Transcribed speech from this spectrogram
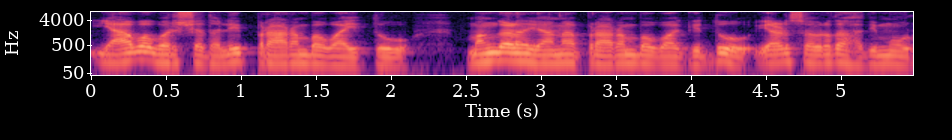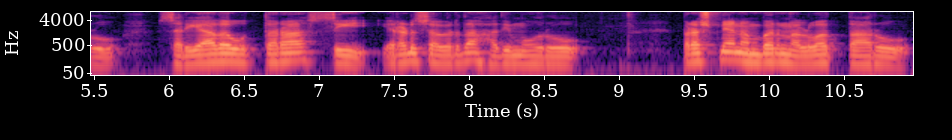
ಯಾವ ವರ್ಷದಲ್ಲಿ ಪ್ರಾರಂಭವಾಯಿತು? ಮಂಗಳಯಾನ ಪ್ರಾರಂಭವಾಗಿದ್ದು ಎರಡು ಸಾವಿರದ ಹದಿಮೂರು. ಸರಿಯಾದ ಉತ್ತರ? ಸಿ. ಎರಡು ಸಾವಿರದ ಹದಿಮೂರು. ಪ್ರಶ್ನೆ ನಂಬರ್ ನಲವತ್ತಾರು.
